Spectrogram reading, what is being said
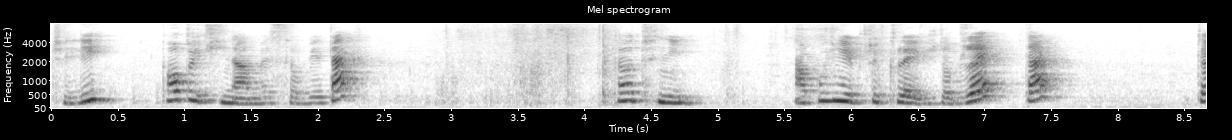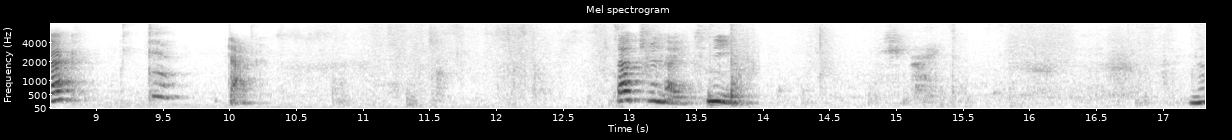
Czyli powycinamy sobie, tak? To tnij. A później przykleisz, dobrze? Tak? Tak? Tak. Zaczynaj, tnij. Schneiden. No.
